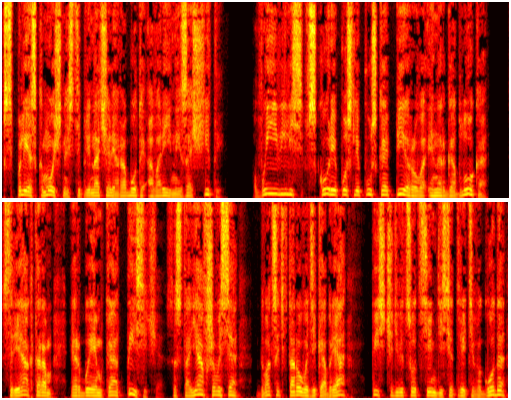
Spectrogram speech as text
всплеск мощности при начале работы аварийной защиты, выявились вскоре после пуска первого энергоблока с реактором РБМК-1000, состоявшегося 22 декабря 1973 года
